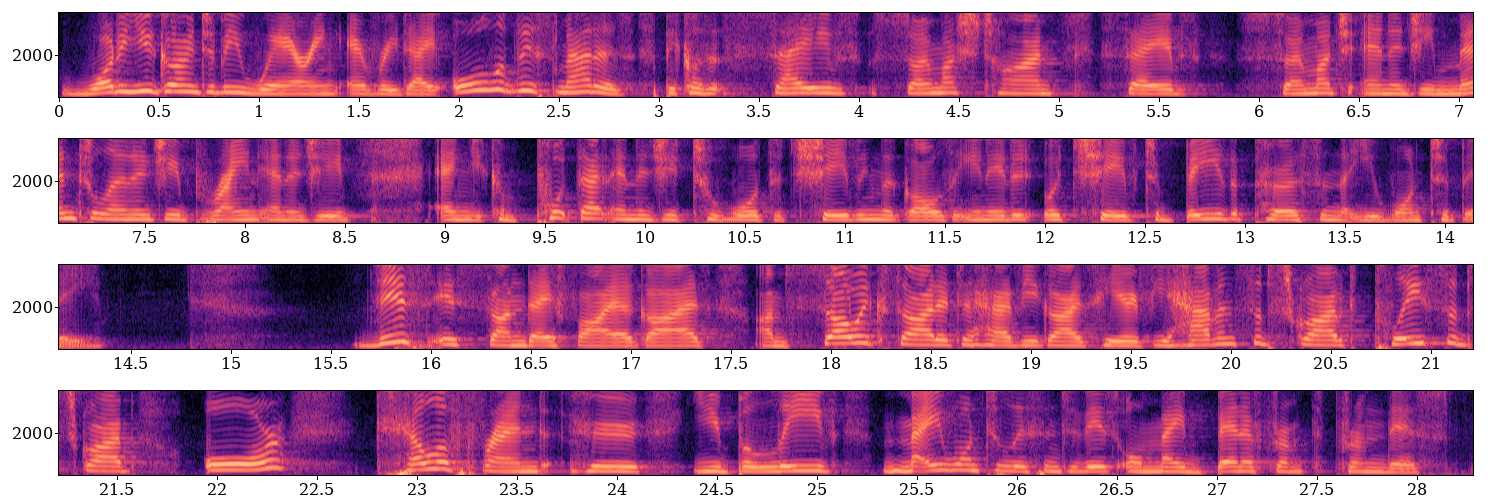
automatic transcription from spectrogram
what are you going to be wearing every day? All of this matters because it saves so much time, saves so much energy, mental energy, brain energy, and you can put that energy towards achieving the goals that you need to achieve to be the person that you want to be. This is Sunday Fire, guys. I'm so excited to have you guys here. If you haven't subscribed, please subscribe or tell a friend who you believe may want to listen to this or may benefit from this.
